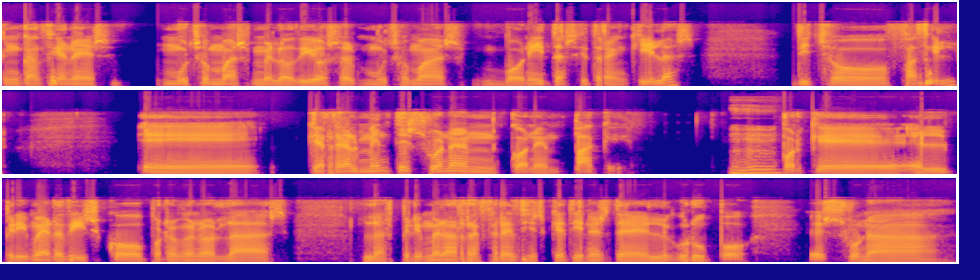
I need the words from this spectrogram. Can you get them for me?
en canciones mucho más melodiosas, mucho más bonitas y tranquilas, dicho fácil, eh, que realmente suenan con empaque. Porque el primer disco, por lo menos las, las primeras referencias que tienes del grupo, es una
